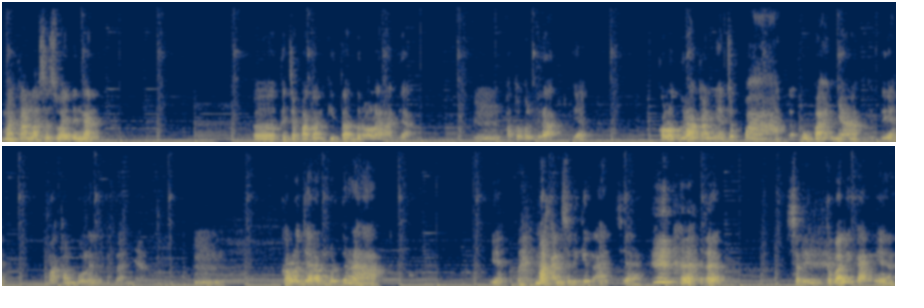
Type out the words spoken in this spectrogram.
makanlah sesuai dengan eh, kecepatan kita berolahraga Hmm. atau bergerak ya. Kalau gerakannya cepat atau banyak gitu ya, makan boleh lebih banyak. Hmm. Kalau jarang bergerak, ya makan sedikit aja. Ya. Sering kebalikannya,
